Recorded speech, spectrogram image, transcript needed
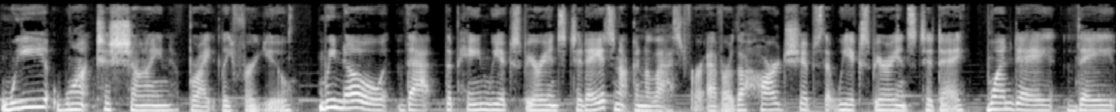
We want to shine brightly for you. We know that the pain we experience today, it's not going to last forever. The hardships that we experience today, one day they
